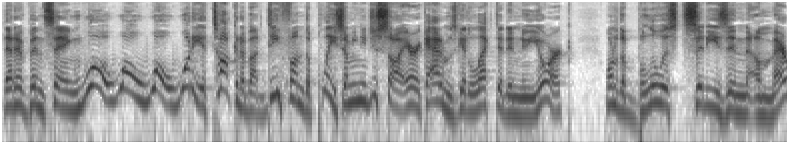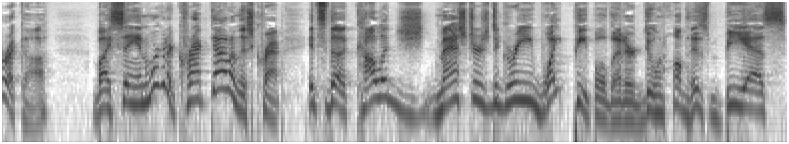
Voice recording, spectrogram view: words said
that have been saying, "Whoa, whoa, whoa! What are you talking about? Defund the police." I mean, you just saw Eric Adams get elected in New York, one of the bluest cities in America by saying we're going to crack down on this crap. It's the college master's degree white people that are doing all this BS.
